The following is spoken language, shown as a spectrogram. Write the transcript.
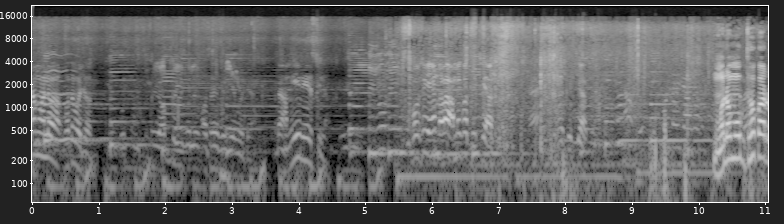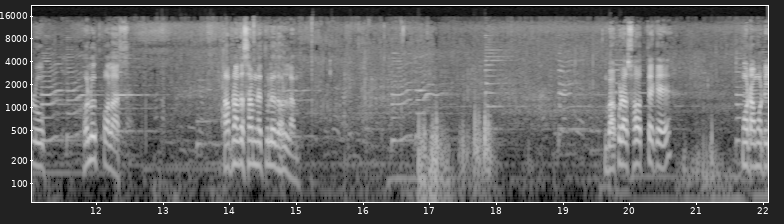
সিনেমা হলো কত বছর? ওটা আমিই নিয়ে এসেছিলাম। আমি হ্যাঁ আসব। মনোমুগ্ধকর রূপ হলুদ পলাশ। আপনাদের সামনে তুলে ধরলাম। বাঁকুড়া শহর থেকে মোটামুটি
